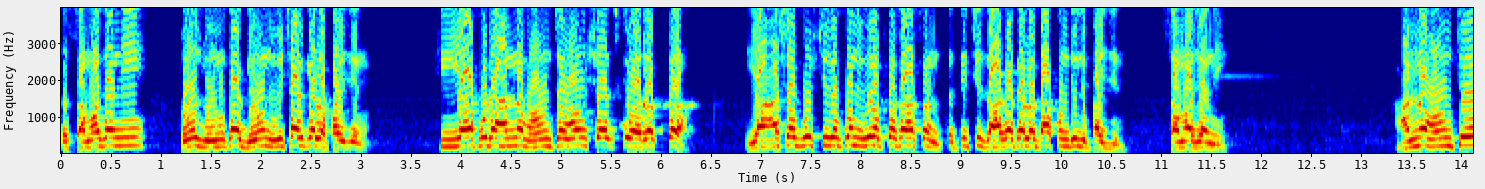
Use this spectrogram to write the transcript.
तर समाजाने ठोस भूमिका घेऊन विचार केला पाहिजे की यापुढे अण्णाभाऊंचा वंशज किंवा रक्त या अशा गोष्टीचा कोणी विरोध कसा असेल तर तिची जागा त्याला दाखवून दिली पाहिजे समाजाने. अण्णाभाऊंचे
